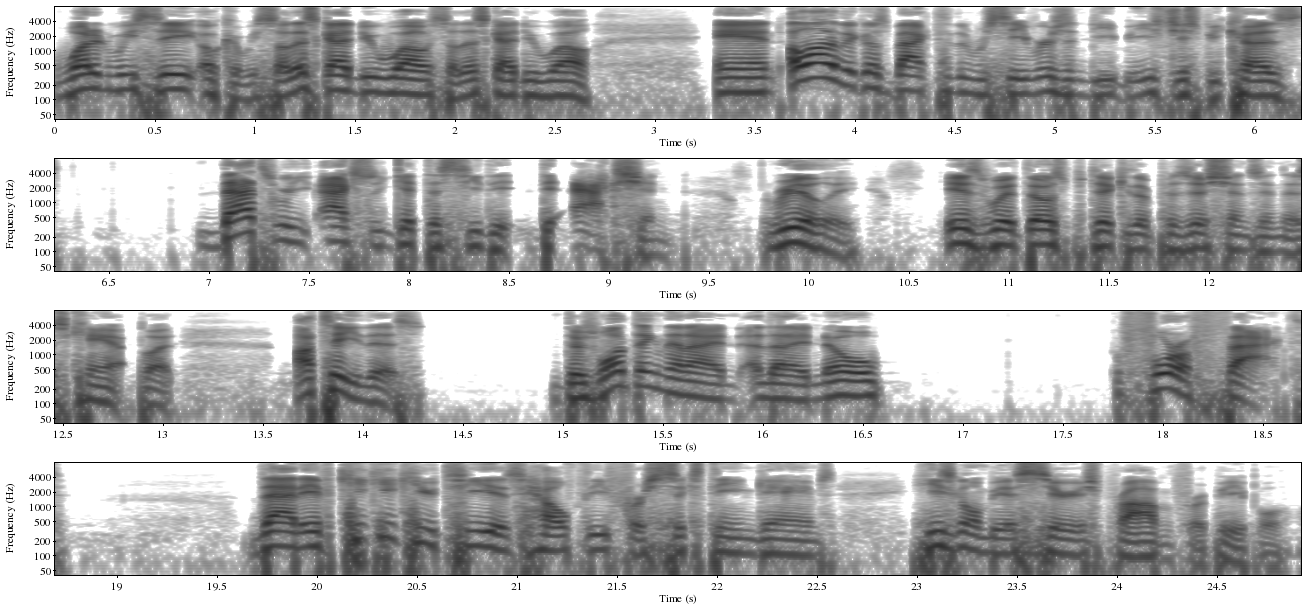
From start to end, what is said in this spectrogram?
What did we see? Okay, we saw this guy do well. We saw this guy do well. And a lot of it goes back to the receivers and DBs just because that's where you actually get to see the, the action, really, is with those particular positions in this camp. But I'll tell you this. There's one thing that I that I know for a fact that if Keke Coutee is healthy for 16 games, he's going to be a serious problem for people.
